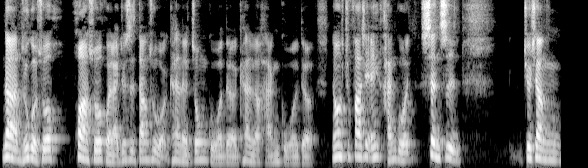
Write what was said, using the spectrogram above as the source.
那如果说话说回来，就是当初我看了中国的，看了韩国的，然后就发现，哎，韩国甚至就像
